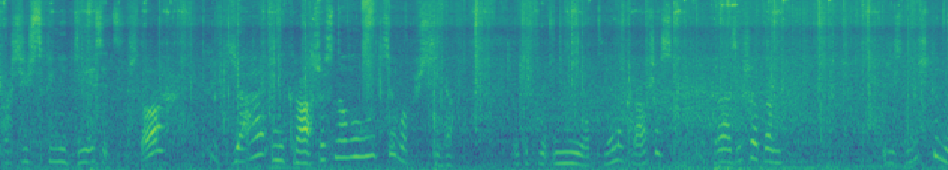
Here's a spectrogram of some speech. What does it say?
практически не 10. Что? Я не крашусь на улице вообще. Ну, типа, нет, я накрашусь. Разве что там реснички, но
